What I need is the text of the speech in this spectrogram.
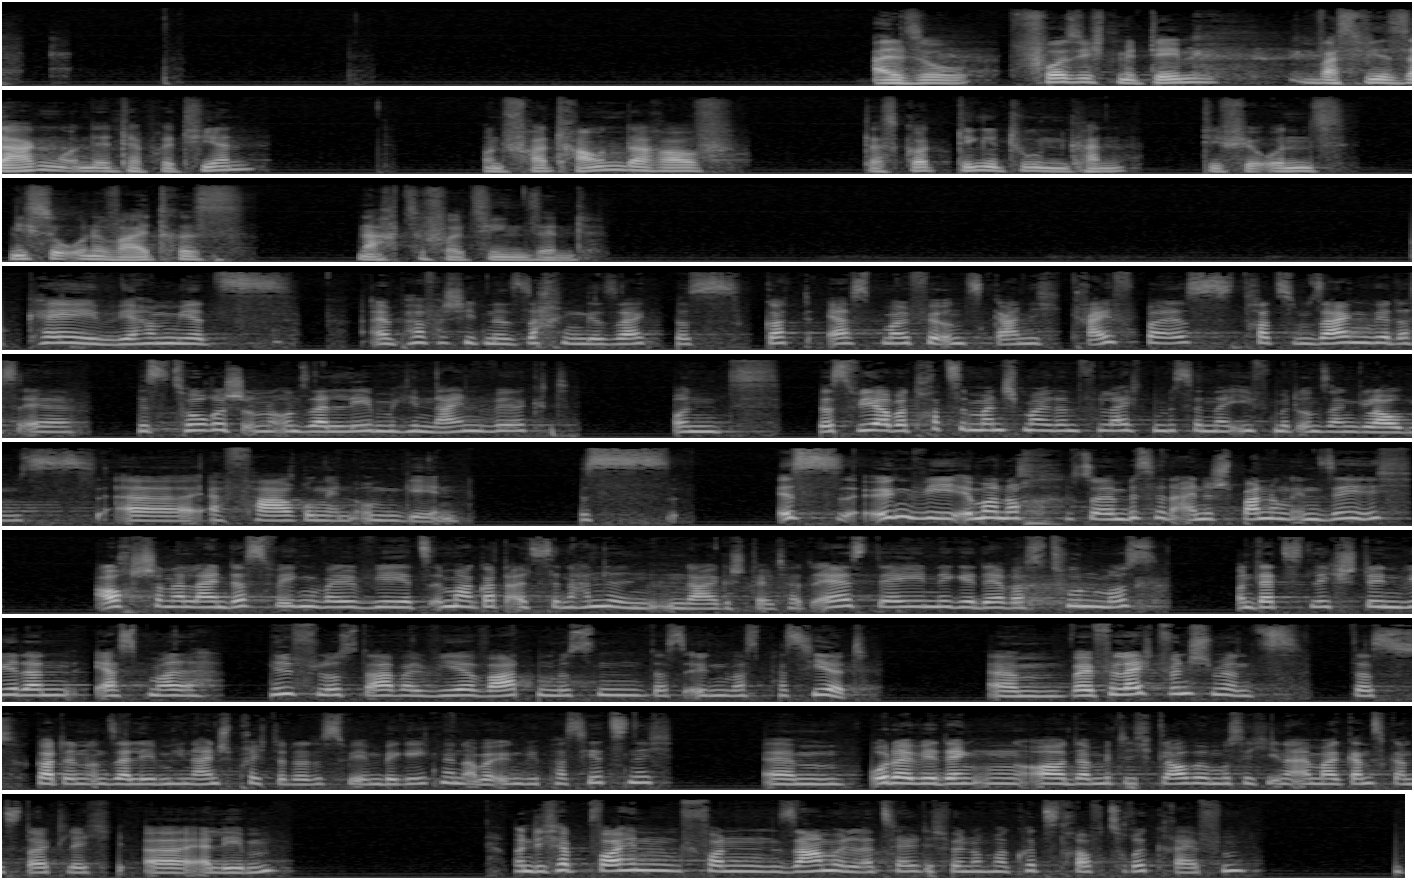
Also Vorsicht mit dem, was wir sagen und interpretieren und Vertrauen darauf, dass Gott Dinge tun kann, die für uns nicht so ohne weiteres nachzuvollziehen sind. Okay, wir haben jetzt ein paar verschiedene Sachen gesagt, dass Gott erstmal für uns gar nicht greifbar ist. Trotzdem sagen wir, dass er historisch in unser Leben hineinwirkt und dass wir aber trotzdem manchmal dann vielleicht ein bisschen naiv mit unseren Glaubenserfahrungen umgehen. Das ist irgendwie immer noch so ein bisschen eine Spannung in sich. Auch schon allein deswegen, weil wir jetzt immer Gott als den Handelnden dargestellt hat. Er ist derjenige, der was tun muss. Und letztlich stehen wir dann erstmal hilflos da, weil wir warten müssen, dass irgendwas passiert. Ähm, weil vielleicht wünschen wir uns, dass Gott in unser Leben hineinspricht oder dass wir ihm begegnen, aber irgendwie passiert es nicht. Ähm, oder wir denken, oh, damit ich glaube, muss ich ihn einmal ganz, ganz deutlich äh, erleben. Und ich habe vorhin von Samuel erzählt, ich will noch mal kurz darauf zurückgreifen,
